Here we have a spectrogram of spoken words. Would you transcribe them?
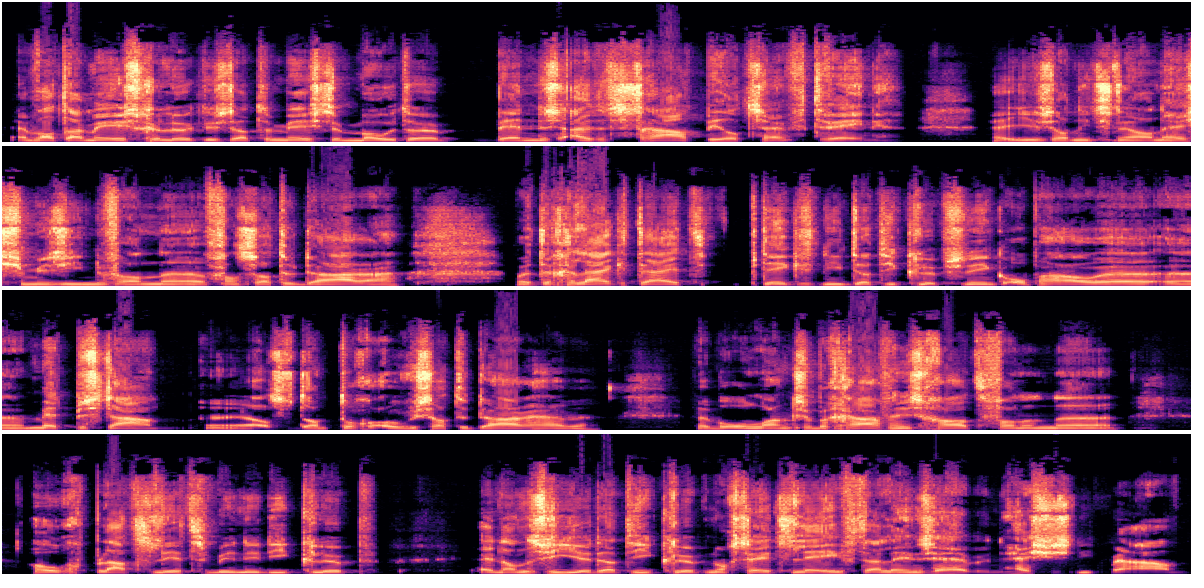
En wat daarmee is gelukt, is dat de meeste motorbendes uit het straatbeeld zijn verdwenen. Je zal niet snel een hashje meer zien van, uh, van Satudara. Maar tegelijkertijd betekent het niet dat die clubs in ophouden uh, met bestaan. Uh, als we dan toch over Satudara hebben. We hebben onlangs een begrafenis gehad van een hooggeplaatst lid binnen die club. En dan zie je dat die club nog steeds leeft. Alleen ze hebben hun hashjes niet meer aan.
